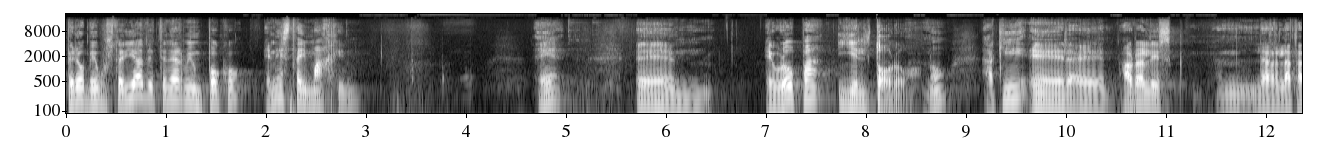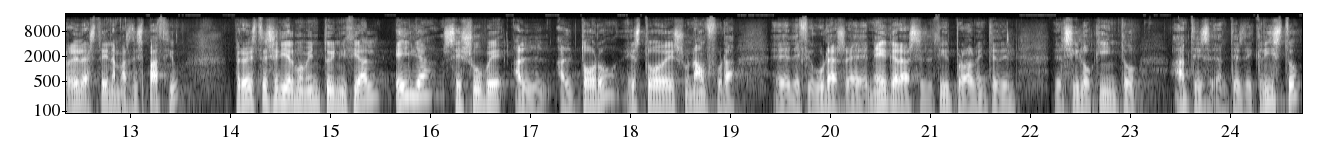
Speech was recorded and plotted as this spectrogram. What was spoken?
Pero me gustaría detenerme un poco en esta imagen, ¿eh? Em, Europa y el toro. ¿no? Aquí, eh, ahora les, les relataré la escena más despacio, pero este sería el momento inicial. Ella se sube al, toro, esto es una ánfora de figuras negras, es decir, probablemente del, del siglo V antes, antes, de Cristo,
